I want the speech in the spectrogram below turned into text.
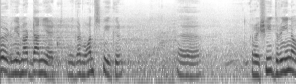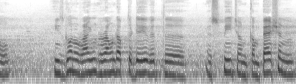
Third, we are not done yet. We got one speaker, uh, Rashid Reno. He's going to round, round up the day with uh, a speech on compassion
